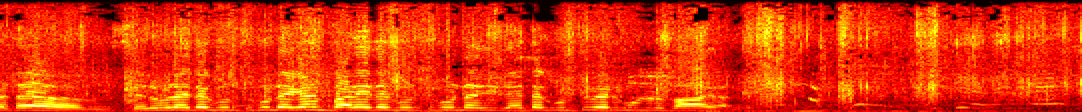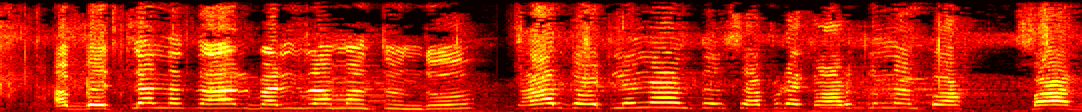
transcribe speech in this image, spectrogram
అట సెలవులు అయితే గుర్తుకుంటాయి కానీ బడి అయితే గుర్తుకుంటుంది. ఇదైతే గుర్తు పెట్టుకుంటాడు బాగా. ఆ బెట్లన్న సార్ బడికి రమ్మంటుండు. సపడే సార్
